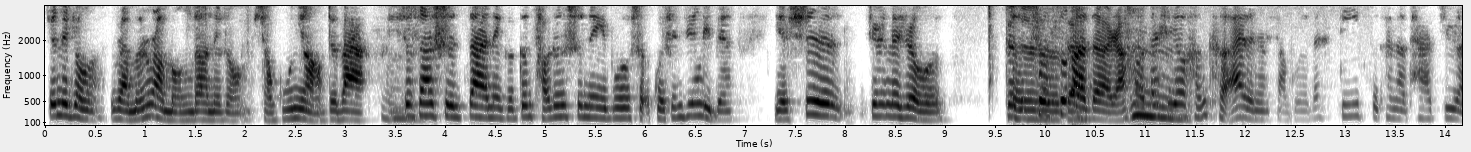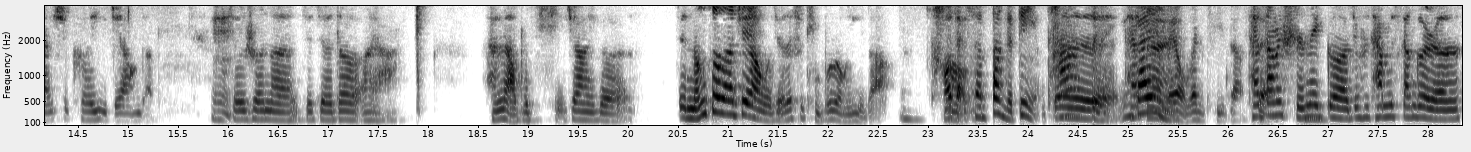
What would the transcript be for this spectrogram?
就那种软萌软萌的那种小姑娘，对吧？就算是在那个跟曹正奭那一部《神鬼神经》里边，也是就是那种对涩涩的，然后但是又很可爱的那种小姑娘。但是第一次看到她，居然是可以这样的。嗯，所以说呢，就觉得哎呀，很了不起，这样一个就能做到这样，我觉得是挺不容易的。嗯，好歹算半个电影他，对，应该是没有问题的。他当时那个就是他们三个人，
